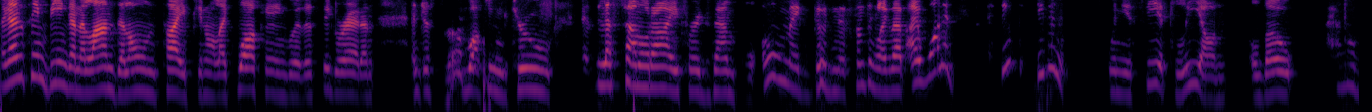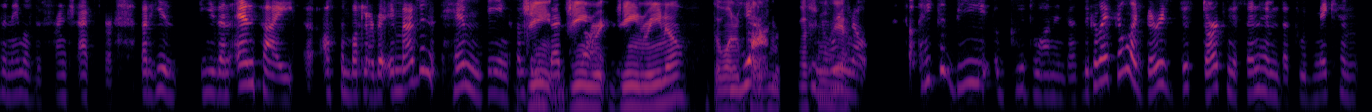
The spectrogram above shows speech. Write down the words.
Like I can see him being an Alain Delon type, you know, like walking with a cigarette and and just walking through La Samurai, for example. Oh my goodness, something like that. I wanted. I think even when you see it, Leon, although I don't know the name of the French actor, but he's he's an anti uh, Austin Butler. But imagine him being something Gene Gene Re- Jean Reno, the one who Yeah, plays in the professional. Yeah. Reno. So he could be a good one in that because I feel like there is this darkness in him that would make him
